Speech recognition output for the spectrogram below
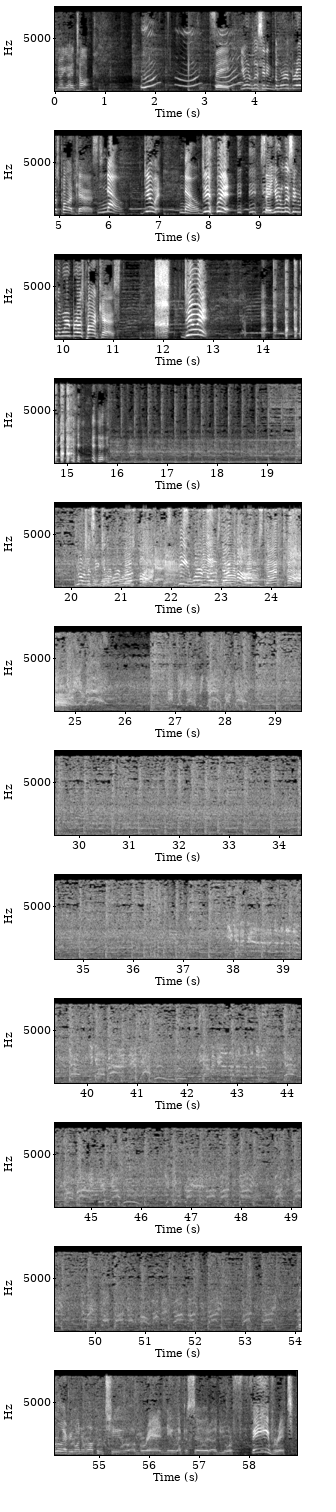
You want to go ahead and talk? Mm-hmm. Say, you're listening to the Word Bros podcast. No. Do it. No. Do it. Say, you're listening to the Word Bros podcast. Do it. You're listening to the Word Bros podcast. TheWordBros.com. everyone, and welcome to a brand new episode of your favorite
